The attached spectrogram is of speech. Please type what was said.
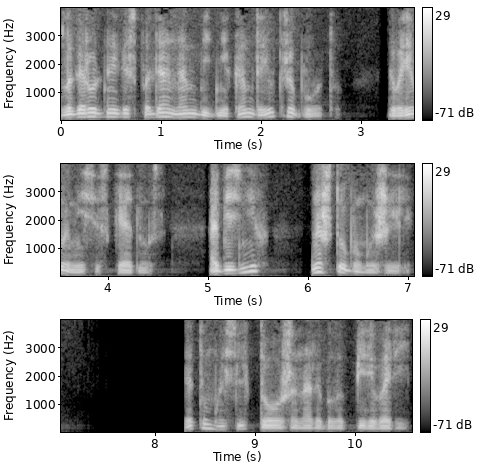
«Благородные господа нам, беднякам, дают работу», — говорила миссис Кэдлс. «А без них на что бы мы жили?» Эту мысль тоже надо было переварить.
